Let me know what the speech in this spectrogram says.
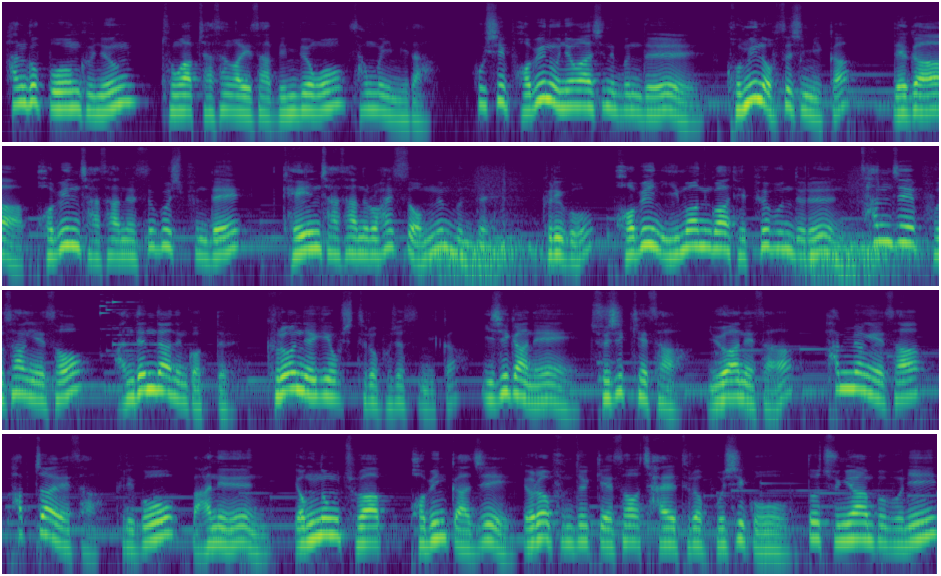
한국보험금융 종합자산관리사 민병호 상무입니다. 혹시 법인 운영하시는 분들 고민 없으십니까? 내가 법인 자산을 쓰고 싶은데 개인 자산으로 할 수 없는 분들 그리고 법인 임원과 대표분들은 산재 보상에서 안 된다는 것들 그런 얘기 혹시 들어보셨습니까? 이 시간에 주식회사, 유한회사, 한명회사, 합자회사 그리고 많은 영농조합 법인까지 여러분들께서 잘 들어보시고 또 중요한 부분이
